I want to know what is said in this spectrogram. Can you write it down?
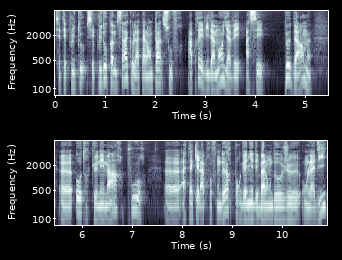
C'était plutôt c'est plutôt comme ça que l'Atalanta souffre. Après évidemment il y avait assez peu d'armes autres que Neymar pour euh, attaquer la profondeur pour gagner des ballons d'eau au jeu, on l'a dit,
